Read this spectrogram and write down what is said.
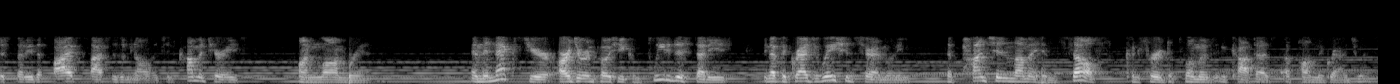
to study the five classes of knowledge and commentaries on Lamrim. And the next year, Arjia Rinpoche completed his studies, and at the graduation ceremony, the Panchen Lama himself conferred diplomas and katas upon the graduates.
